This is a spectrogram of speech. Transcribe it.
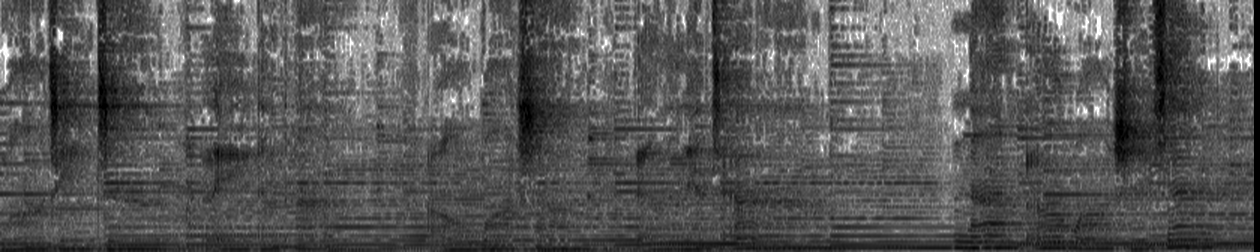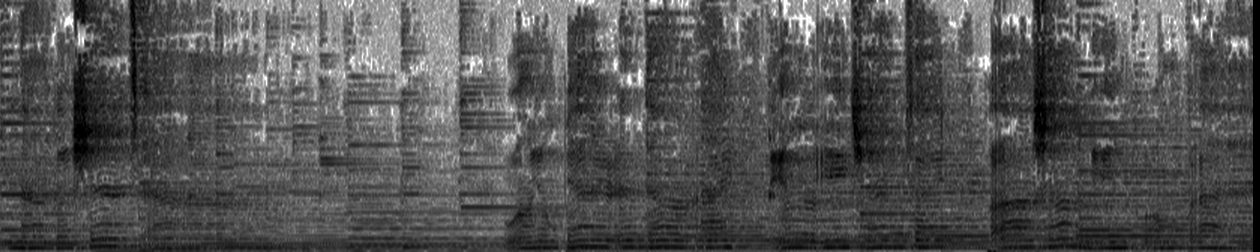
我镜子里的他，好陌生的脸颊。那个我是真，那个是假。我用别人的爱定义存在，怕生命空白。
